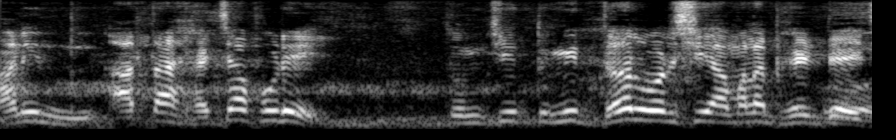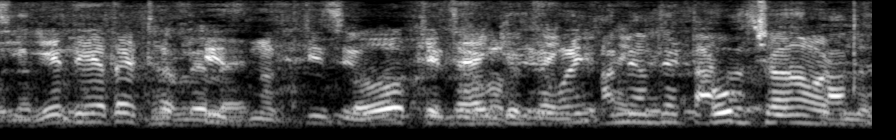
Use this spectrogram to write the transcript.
आणि आता ह्याच्या पुढे तुमची तुम्ही दरवर्षी आम्हाला भेट द्यायची. हे ते आता ठरलेलं आहे. नक्कीच ओके थँक्यू थँक्यू खूप छान वाटलं.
